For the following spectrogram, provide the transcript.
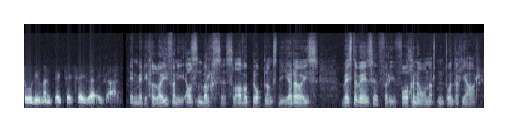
so die wind het sy seile uithaal. En met die gelui van die Elsenburg se slawe klok langs die Herehuis, beste wense vir die volgende 120 jaar.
